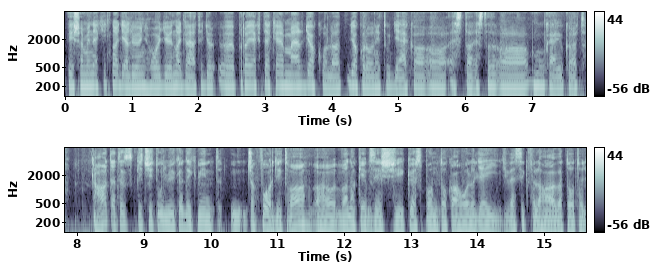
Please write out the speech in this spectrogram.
és ami nekik nagy előny, hogy nagyvállalati projekteken már gyakorlat, gyakorolni tudják a, a, ezt, a, ezt a, a munkájukat. Aha, tehát ez kicsit úgy működik, mint csak fordítva, van a képzési központok, ahol ugye így veszik fel a hallgatót, hogy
